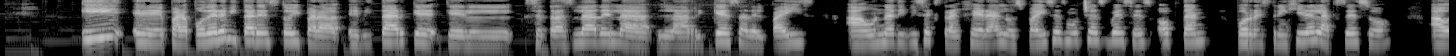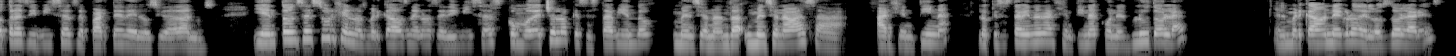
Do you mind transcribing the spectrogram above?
Y para poder evitar esto y para evitar que, se traslade la, la riqueza del país a una divisa extranjera, los países muchas veces optan por restringir el acceso a otras divisas de parte de los ciudadanos. Y entonces surgen los mercados negros de divisas, como de hecho lo que se está viendo, mencionando, mencionabas a Argentina, lo que se está viendo en Argentina con el blue dollar, el mercado negro de los dólares.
